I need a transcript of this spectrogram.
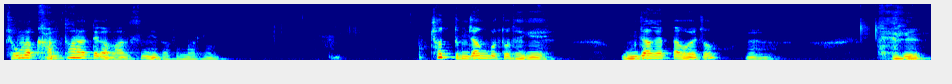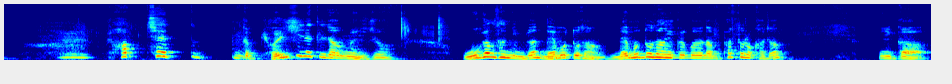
정말 감탄할 때가 많습니다. 정말로 첫 등장부터 되게 웅장했다고 해죠. 예. 되게 합체 그러니까 변신했던 장면이죠. 오경선님전 네모도상 네모도상이 끌고 다니는 파트록 하죠. 그러니까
